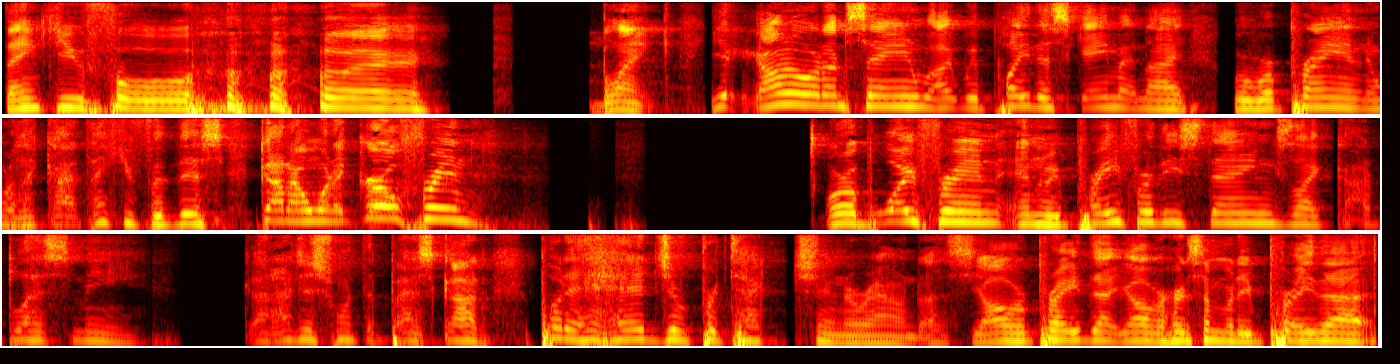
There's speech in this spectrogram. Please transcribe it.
Thank you for blank. Y'all know what I'm saying? Like we play this game at night where we're praying and we're like, God, thank you for this. God, I want a girlfriend or a boyfriend, and we pray for these things like, God bless me. God, I just want the best. God, put a hedge of protection around us. Y'all ever prayed that? Y'all ever heard somebody pray that?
